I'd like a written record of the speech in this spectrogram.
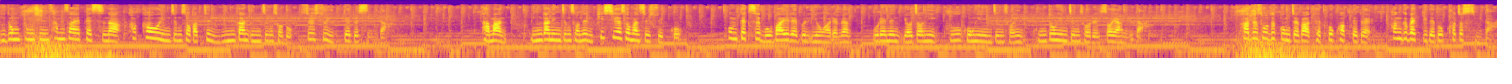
이동통신 3사의 패스나 카카오 인증서 같은 민간 인증서도 쓸 수 있게 됐습니다. 다만 민간 인증서는 PC에서만 쓸 수 있고 홈택스 모바일 앱을 이용하려면 올해는 여전히 구공인인증서인 공동인증서를 써야 합니다. 카드 소득 공제가 대폭 확대돼 환급액 기대도 커졌습니다.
